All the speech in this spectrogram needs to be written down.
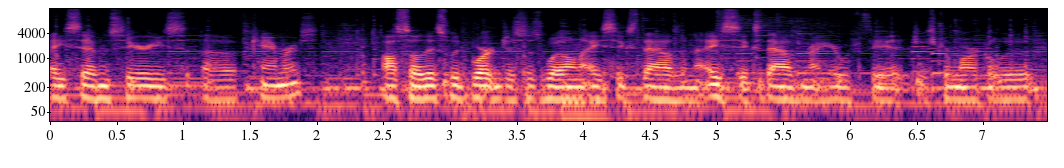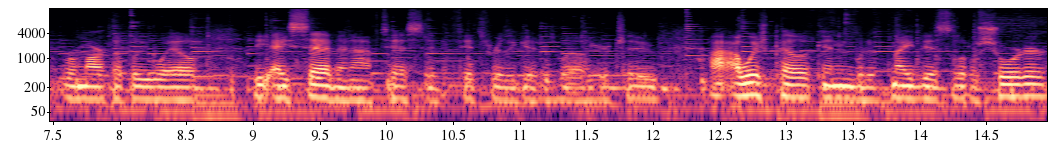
a7 series of cameras. Also, this would work just as well on the a6000. The a6000 right here would fit just remarkably, remarkably well. The a7 I've tested fits really good as well here too. I, I wish Pelican would have made this a little shorter,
